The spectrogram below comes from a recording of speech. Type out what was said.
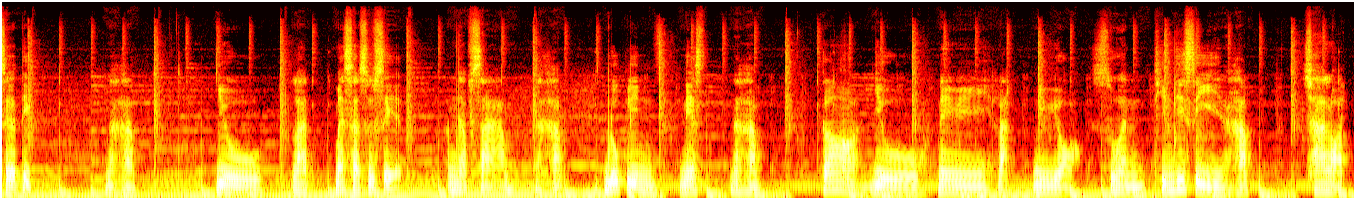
Celtics นะครับ อยู่รัฐแมสซาชูเซตส์ อันดับ3นะครับบรูคลินเนสนะครับก็อยู่ในรัฐนิวยอร์กส่วนทีมที่4นะครับชาร์ลอตต์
